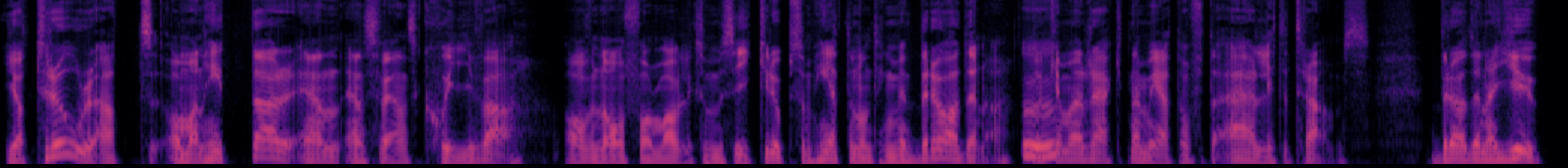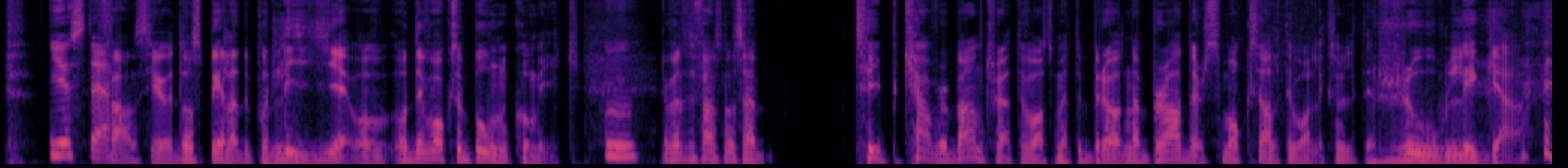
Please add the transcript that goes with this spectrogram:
Jag tror att om man hittar en, en svensk skiva av någon form av liksom musikgrupp som heter någonting med Bröderna, då kan man räkna med att det ofta är lite trams. Bröderna Djup Just det. fanns ju. De spelade på Lie och, och det var också bonkomik. Mm. Jag vet att det fanns någon så här typ coverband tror jag att det var som hette Bröderna Brothers som också alltid var liksom lite roliga. Så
